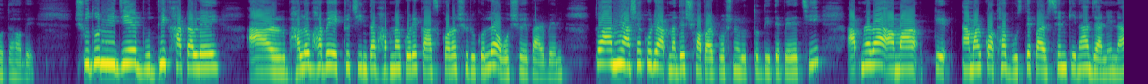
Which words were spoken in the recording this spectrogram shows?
হতে হবে। শুধু নিজে বুদ্ধি খাটালেই আর ভালোভাবে একটু চিন্তা ভাবনা করে কাজ করা শুরু করলে অবশ্যই পারবেন। তো আমি আশা করি আপনাদের সবার প্রশ্নের উত্তর দিতে পেরেছি। আপনারা আমাকে, আমার কথা বুঝতে পারছেন কি না জানি না।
